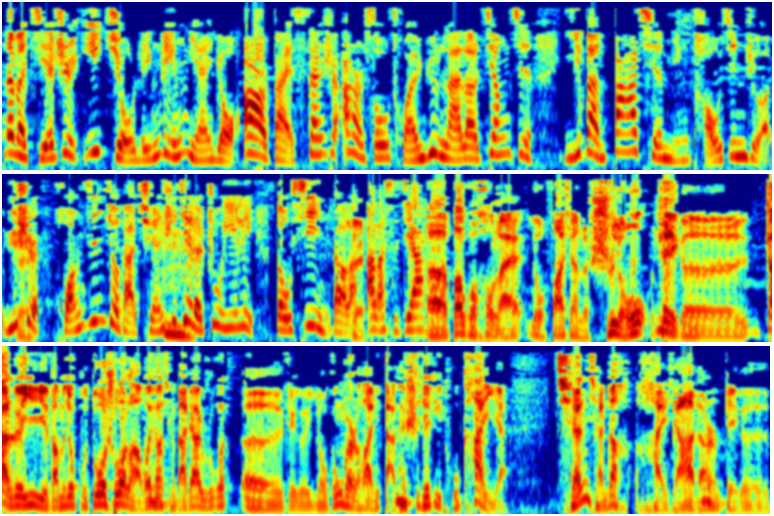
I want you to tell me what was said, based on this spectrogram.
那么截至一九零零年，有二百三十二艘船运来了将近一万八千名淘金者，于是黄金就把全世界的注意力都吸引到了阿拉斯加。呃，包括后来又发现了石油，嗯这个战略意义咱们就不多说了。我想请大家，如果呃这个有功夫的话，你打开世界地图看一眼。浅浅的海峡，当然这个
